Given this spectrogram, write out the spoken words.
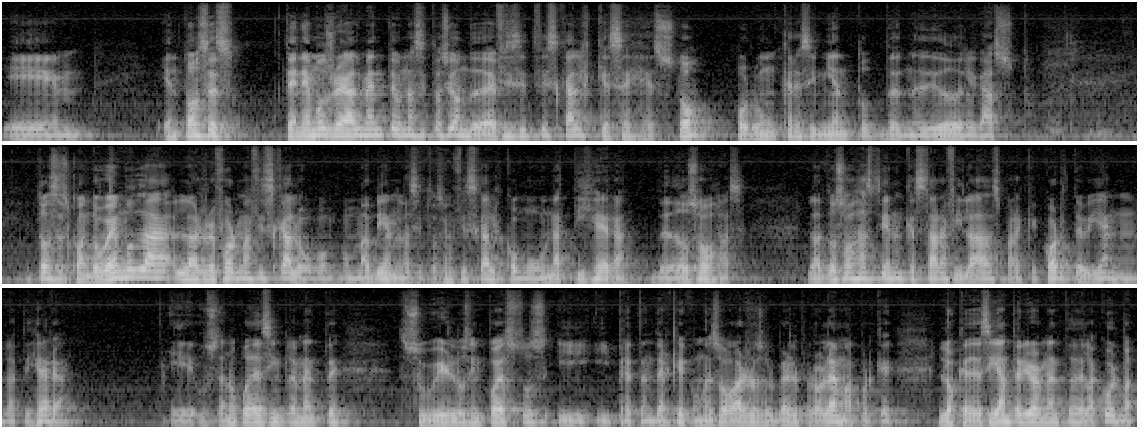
Eh, entonces, tenemos realmente una situación de déficit fiscal que se gestó por un crecimiento desmedido del gasto. Entonces, cuando vemos la, reforma fiscal, o, más bien la situación fiscal, como una tijera de dos hojas, las dos hojas tienen que estar afiladas para que corte bien la tijera. Eh, usted no puede simplemente subir los impuestos y, pretender que con eso va a resolver el problema, porque lo que decía anteriormente de la curva,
